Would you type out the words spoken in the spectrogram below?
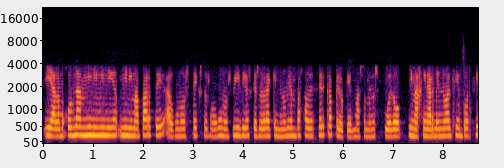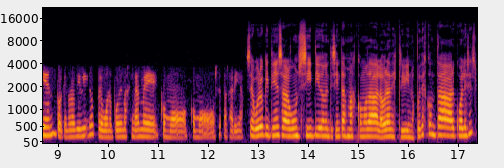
y a lo mejor una mini, mini- mínima parte, algunos textos o algunos vídeos que es verdad que no me han pasado de cerca, pero que más o menos puedo imaginarme no al 100% porque no lo he vivido, pero bueno, puedo imaginarme cómo, cómo se pasaría. Seguro que tienes algún sitio donde te sientas más cómoda a la hora de escribir. ¿Nos puedes contar cuál es ese?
